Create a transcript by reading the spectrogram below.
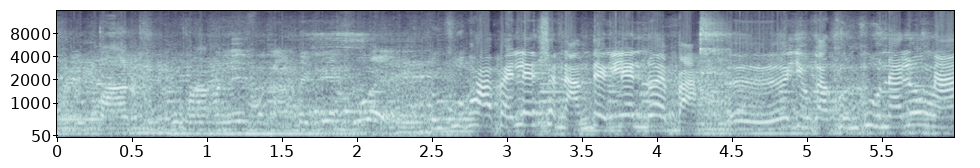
ครูพาไปมาครูพาไปเล่นสนามไปเล่นด้วย คุณครูพาไปเล่นสนามเด็กเล่นด้วยป่ะเออ อยู่กับคุณครูนะลูกนะ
